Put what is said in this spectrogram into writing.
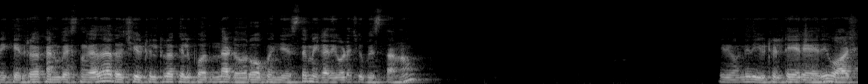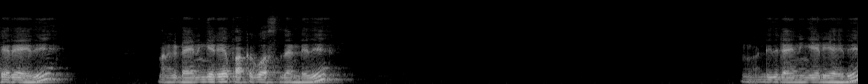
మీకు ఎదురుగా కనిపిస్తుంది కదా అది వచ్చి యూటిలిటీలోకి వెళ్ళిపోతుంది. ఆ డోర్ ఓపెన్ చేస్తే మీకు అది కూడా చూపిస్తాను. ఇదిగోండి ఇది యూటిలిటీ ఏరియా ఇది వాష్ ఏరియా ఇది. మనకి డైనింగ్ ఏరియా పక్కకు వస్తుందండి ఇది. ఇదిగోండి ఇది డైనింగ్ ఏరియా ఇది.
